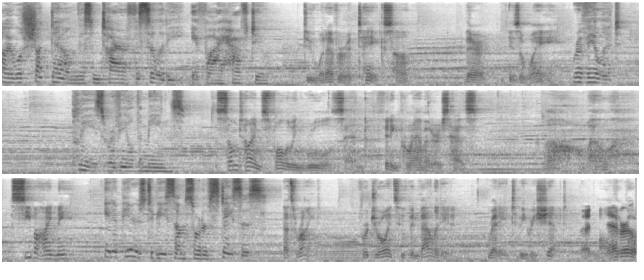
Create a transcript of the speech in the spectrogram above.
I will shut down this entire facility if I have to. Do whatever it takes, huh? There is a way. Reveal it. Please reveal the means. Sometimes following rules and fitting parameters has. Oh, well. See behind me? It appears to be some sort of stasis. That's right. For droids who've been validated, ready to be reshipped. But All never their power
